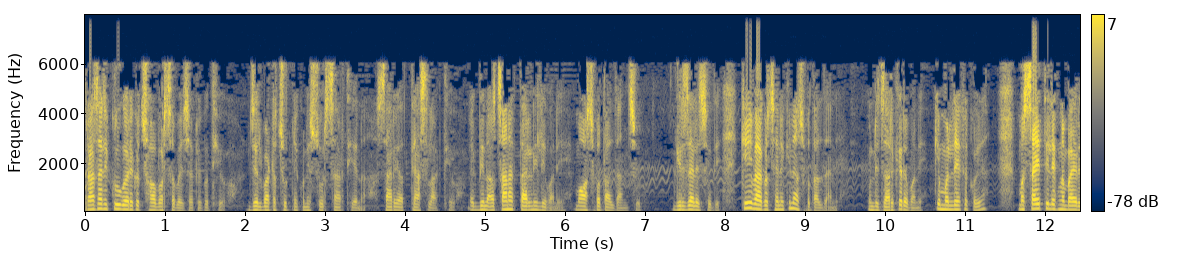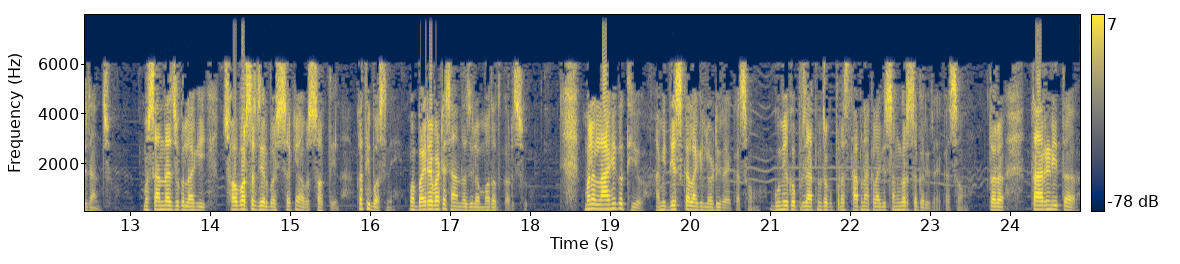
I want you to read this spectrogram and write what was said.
राजाले कु गरेको छ वर्ष भइसकेको थियो। जेलबाट छुट्ने कुनै सुरसार थिएन। साह्रै अत्यास लाग्थ्यो। एक दिन अचानक तारिणीले भने म अस्पताल जान्छु। गिर्जाले सोधे केही भएको छैन? किन अस्पताल जाने? उनले झर्केर भने के म लेखेको होइन म साहित्य लेख्न बाहिर जान्छु। म सान्दाजुको लागि छ वर्ष जेल बसिसकेँ अब सक्दिनँ। कति बस्ने? म बाहिरबाटै सान्दाजुलाई मद्दत गर्छु। मलाई लागेको थियो हामी देशका लागि लडिरहेका छौँ। गुमेको प्रजातन्त्रको पुनस्थापनाका लागि सङ्घर्ष गरिरहेका छौँ। तर तारिणी त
